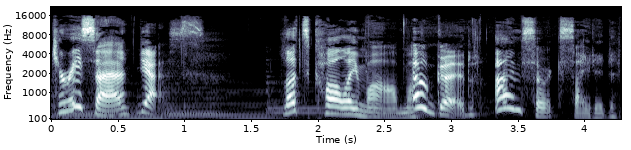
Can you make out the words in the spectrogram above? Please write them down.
Theresa. Yes let's call a mom. Oh, good. I'm so excited.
